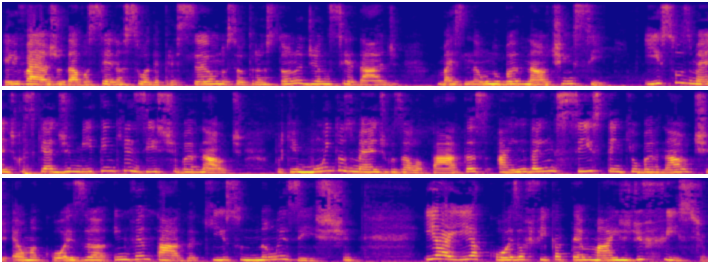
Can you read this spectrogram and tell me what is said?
Ele vai ajudar você na sua depressão, no seu transtorno de ansiedade, mas não no burnout em si. Isso os médicos que admitem que existe burnout, porque muitos médicos alopatas ainda insistem que o burnout é uma coisa inventada, que isso não existe. E aí a coisa fica até mais difícil.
